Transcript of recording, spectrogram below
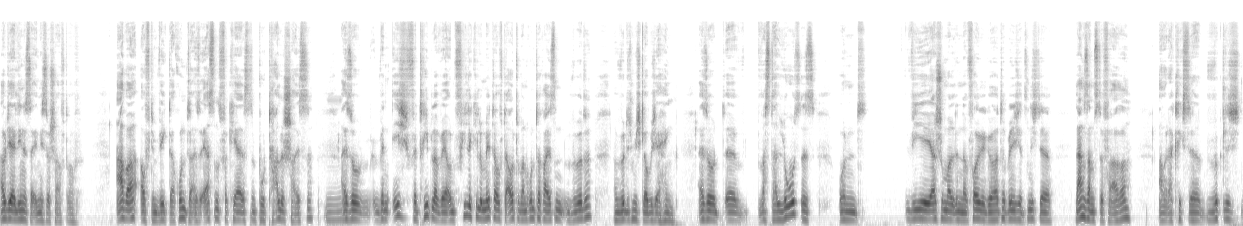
Aber die Eileen ist da eh nicht so scharf drauf. Aber auf dem Weg darunter, also erstens, Verkehr ist eine brutale Scheiße. Mhm. Also, wenn ich Vertriebler wäre und viele Kilometer auf der Autobahn runterreißen würde, dann würde ich mich, glaube ich, erhängen. Also, äh, was da los ist und wie ihr ja schon mal in der Folge gehört habt, bin ich jetzt nicht der langsamste Fahrer, aber da kriegst du ja wirklich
